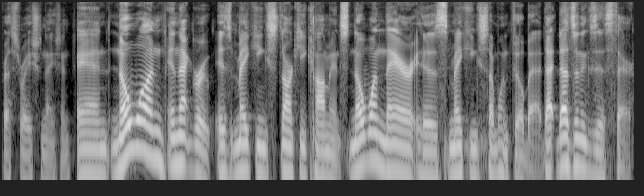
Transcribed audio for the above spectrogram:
Restoration Nation. And no one in that group is making snarky comments. No one there is making someone feel bad. That doesn't exist there.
